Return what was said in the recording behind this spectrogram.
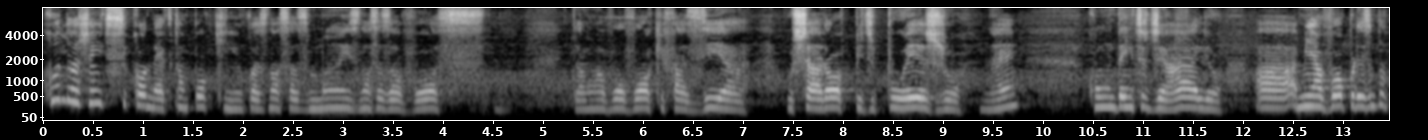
quando a gente se conecta um pouquinho com as nossas mães, nossas avós, então a vovó que fazia o xarope de poejo, né? com um dente de alho, a, minha avó, por exemplo,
